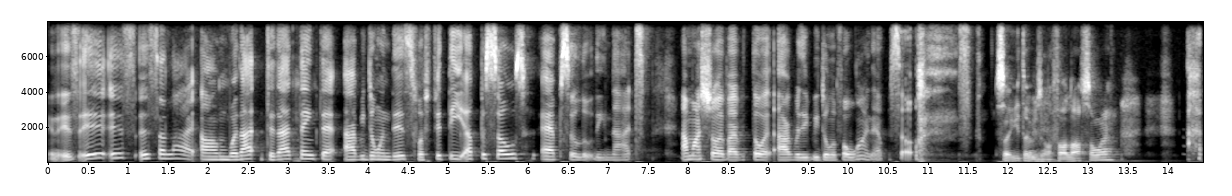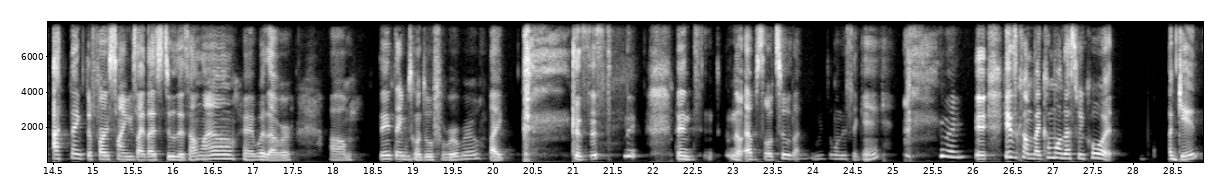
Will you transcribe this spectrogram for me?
And It's it, it's it's a lot. Um, would I did I think that I'd be doing this for fifty episodes? Absolutely not. I'm not sure if I thought I'd really be doing it for one episode. So you thought we was gonna fall off somewhere? I think the first time you was like, "Let's do this," I'm like, "Oh, okay, whatever." Um, didn't think we was gonna do it for real, real, like consistent. Then, no episode two, like, we're doing this again? like, he's come like, "Come on, let's record again."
